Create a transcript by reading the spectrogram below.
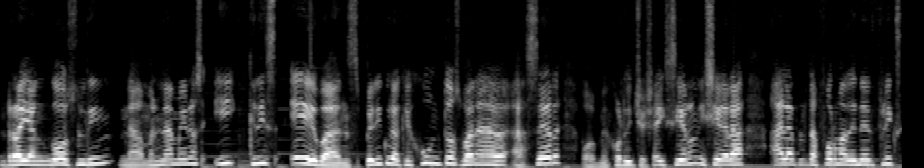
Ryan Gosling nada más nada menos y Chris Evans película que juntos van a hacer o mejor dicho ya hicieron y llegará a la plataforma de Netflix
